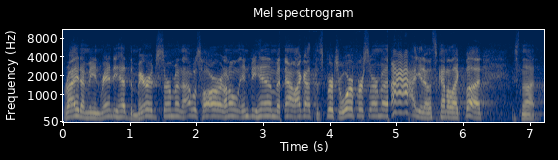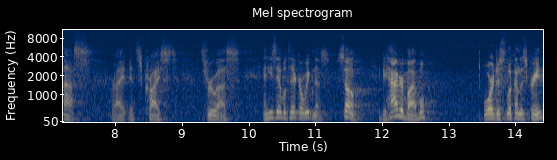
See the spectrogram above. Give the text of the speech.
right? I mean, Randy had the marriage sermon. That was hard. I don't envy him. And now I got the spiritual warfare sermon. Ah, you know, it's kind of like, but it's not us, right? It's Christ through us. And he's able to take our weakness. So if you have your Bible, or just look on the screen,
